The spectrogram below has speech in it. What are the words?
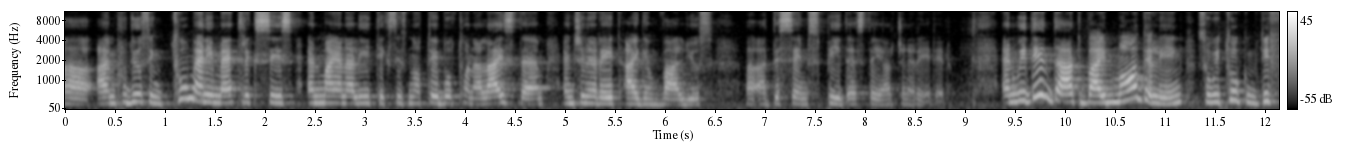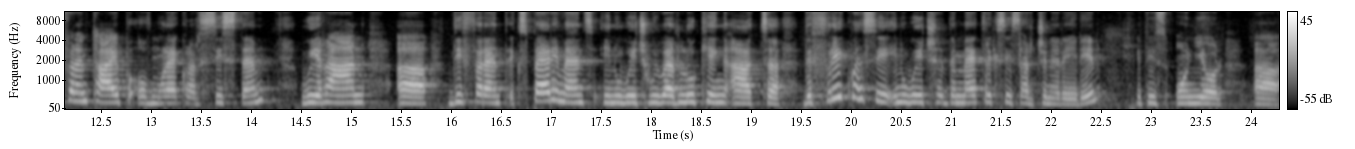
uh, I'm producing too many matrices and my analytics is not able to analyze them and generate eigenvalues uh, at the same speed as they are generated. And we did that by modeling. So we took different type of molecular system. We ran uh, different experiments in which we were looking at uh, the frequency in which the matrices are generated. It is on your uh,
